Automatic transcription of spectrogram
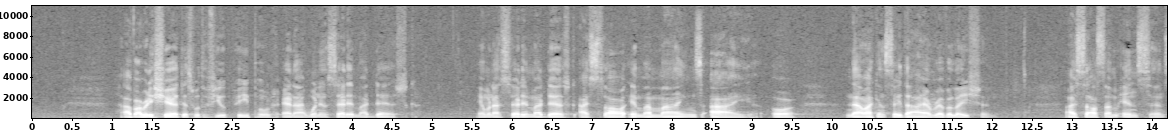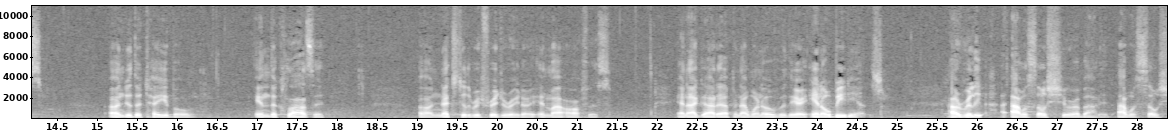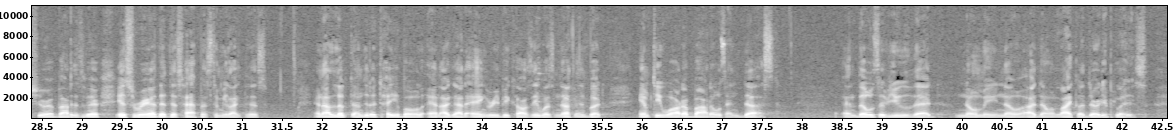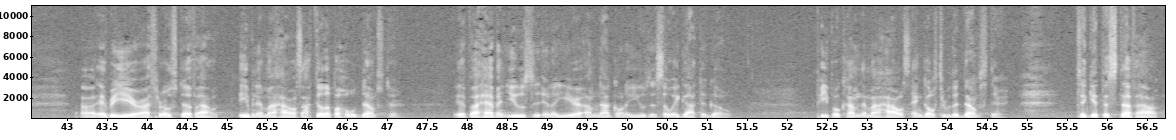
I've already shared this with a few people, and I went and sat at my desk. And when I sat in my desk, I saw in my mind's eye, or now I can say the eye of revelation, I saw some incense under the table in the closet uh, next to the refrigerator in my office. And I got up and I went over there in obedience. I really, I was so sure about it. I was so sure about it. It's, very, it's rare that this happens to me like this. And I looked under the table and I got angry because it was nothing but empty water bottles and dust. And those of you that know me know I don't like a dirty place. Uh, every year I throw stuff out. Even in my house, I fill up a whole dumpster. If I haven't used it in a year, I'm not going to use it, so it got to go. People come to my house and go through the dumpster to get the stuff out.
